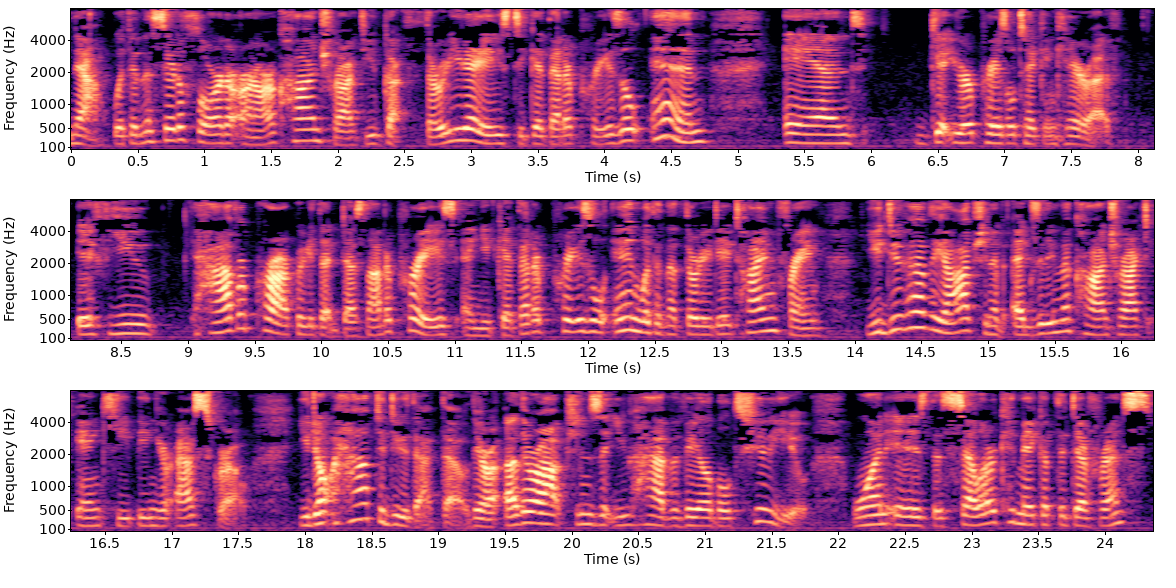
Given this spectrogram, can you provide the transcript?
Now, within the state of Florida on our contract, you've got 30 days to get that appraisal in and get your appraisal taken care of. If you have a property that does not appraise and you get that appraisal in within the 30 day time frame, you do have the option of exiting the contract and keeping your escrow. You don't have to do that though. There are other options that you have available to you. One is the seller can make up the difference,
